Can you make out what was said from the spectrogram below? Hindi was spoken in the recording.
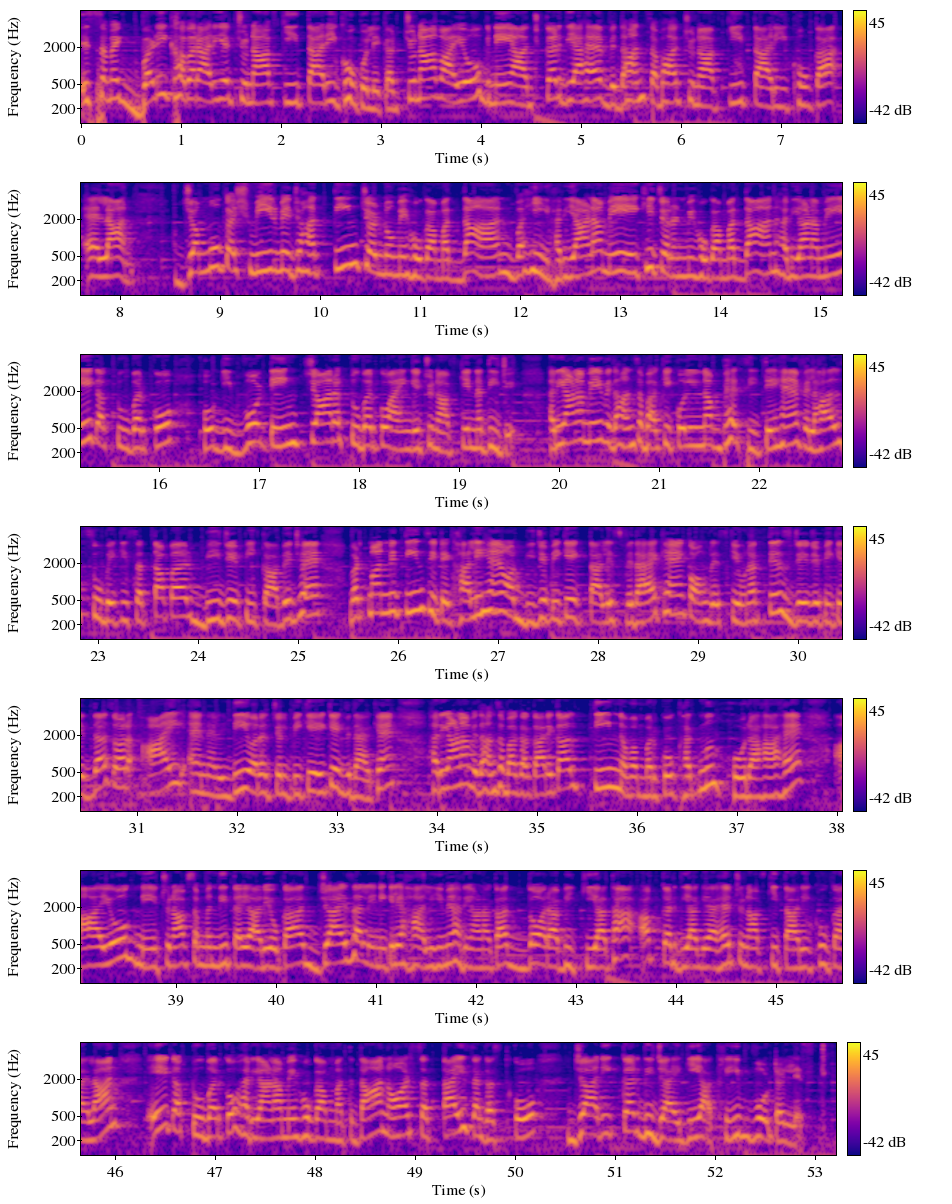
इस समय एक बड़ी खबर आ रही है चुनाव की तारीखों को लेकर। चुनाव आयोग ने आज कर दिया है विधानसभा चुनाव की तारीखों का ऐलान। जम्मू कश्मीर में जहाँ तीन चरणों में होगा मतदान, वहीं हरियाणा में एक ही चरण में होगा मतदान। हरियाणा में एक अक्टूबर को होगी वोटिंग, चार अक्टूबर को आएँगे चुनाव के नतीजे। हरियाणा में विधानसभा की कुल नब्बे सीटें हैं। फ़िलहाल सूबे की सत्ता पर बीजेपी काबिज है। वर्तमान में तीन सीटें खाली हैं और बीजेपी के इकतालीस विधायक हैं। कांग्रेस के उनतीस, जेजेपी के दस और आईएनएलडी और एचएलपी के एक एक विधायक हैं। हरियाणा विधानसभा का कार्यकाल तीन नवंबर को खत्म हो रहा है। आयोग आयोग ने चुनाव संबंधी तैयारियों का जायजा लेने के लिए हाल ही में हरियाणा का दौरा भी किया था। अब कर दिया गया है चुनाव की तारीखों का ऐलान। एक अक्टूबर को हरियाणा में होगा मतदान और 27 अगस्त को जारी कर दी जाएगी आखिरी वोटर लिस्ट।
